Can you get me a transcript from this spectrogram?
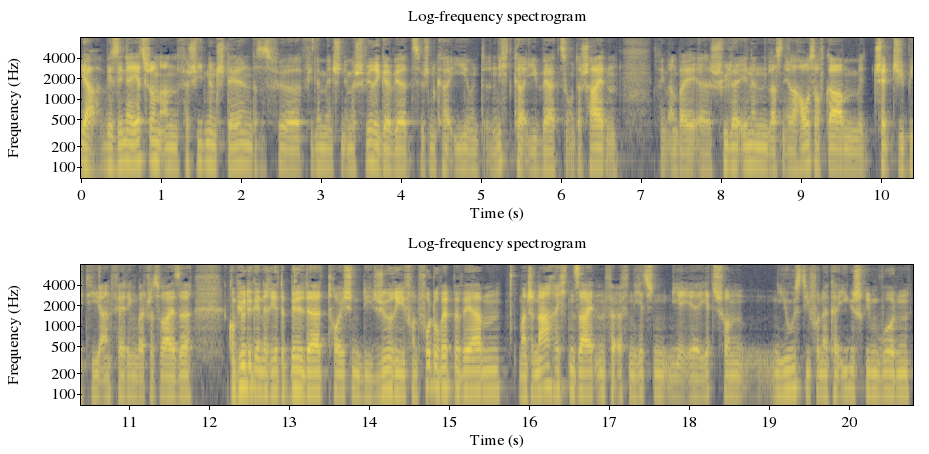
Ja, wir sehen ja jetzt schon an verschiedenen Stellen, dass es für viele Menschen immer schwieriger wird, zwischen KI und Nicht-KI-Werk zu unterscheiden. Das fängt an bei äh, SchülerInnen, lassen ihre Hausaufgaben mit ChatGPT anfertigen beispielsweise. Computergenerierte Bilder täuschen die Jury von Fotowettbewerben. Manche Nachrichtenseiten veröffentlichen jetzt, jetzt schon News, die von der KI geschrieben wurden.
